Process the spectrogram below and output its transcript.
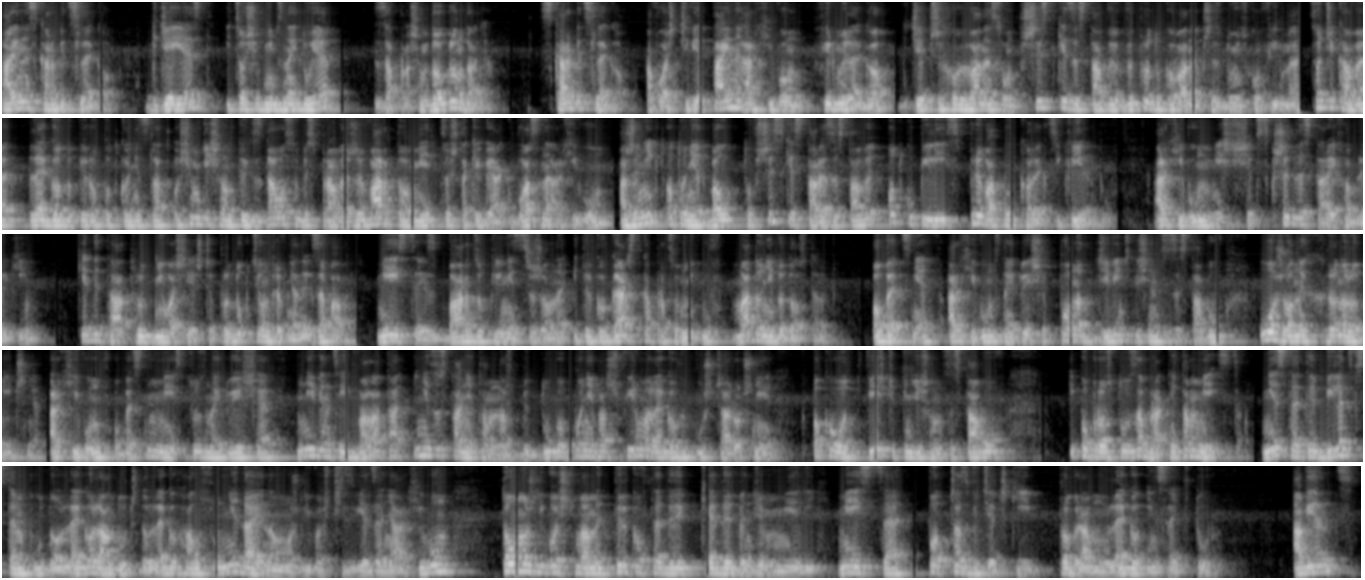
Tajny skarbiec Lego. Gdzie jest i co się w nim znajduje? Zapraszam do oglądania. Skarbiec Lego, a właściwie tajne archiwum firmy Lego, gdzie przechowywane są wszystkie zestawy wyprodukowane przez duńską firmę. Co ciekawe, Lego dopiero pod koniec lat 80. zdało sobie sprawę, że warto mieć coś takiego jak własne archiwum, a że nikt o to nie dbał, to wszystkie stare zestawy odkupili z prywatnych kolekcji klientów. Archiwum mieści się w skrzydle starej fabryki, kiedy ta trudniła się jeszcze produkcją drewnianych zabawek. Miejsce jest bardzo pilnie strzeżone i tylko garstka pracowników ma do niego dostęp. Obecnie w archiwum znajduje się ponad 9000 zestawów ułożonych chronologicznie. Archiwum w obecnym miejscu znajduje się mniej więcej 2 lata i nie zostanie tam na zbyt długo, ponieważ firma Lego wypuszcza rocznie około 250 zestawów i po prostu zabraknie tam miejsca. Niestety bilet wstępu do Legolandu czy do Lego House'u nie daje nam możliwości zwiedzenia archiwum. Tą możliwość mamy tylko wtedy, kiedy będziemy mieli miejsce podczas wycieczki programu Lego Inside Tour. A więc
